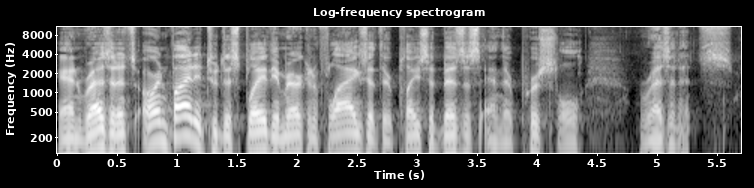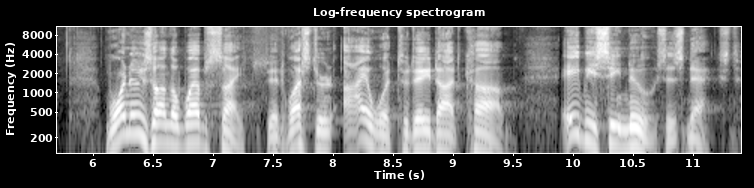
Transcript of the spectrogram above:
and residents are invited to display the American flags at their place of business and their personal residence. More news on the website at westerniowatoday.com. ABC News is next.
